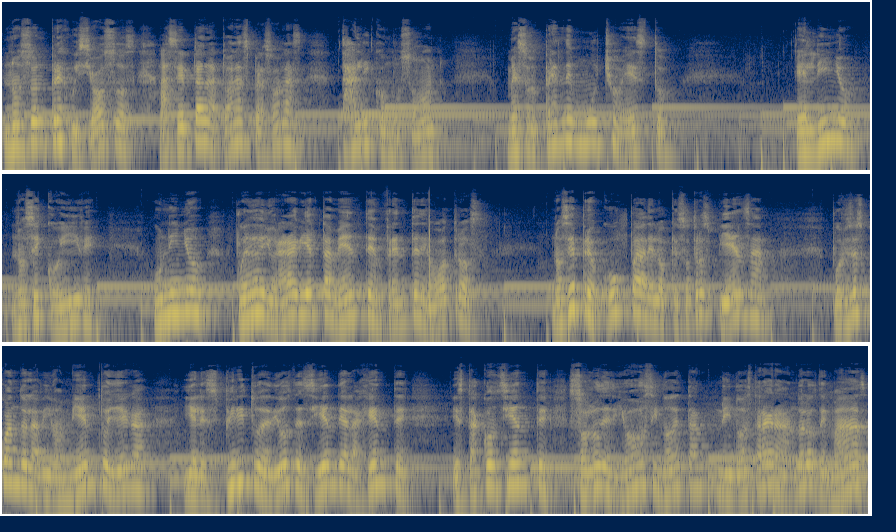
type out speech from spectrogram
no son prejuiciosos, aceptan a todas las personas tal y como son. Me sorprende mucho esto. El niño no se cohíbe. Un niño puede llorar abiertamente en frente de otros. No se preocupa de lo que otros piensan. Por eso es cuando el avivamiento llega y el Espíritu de Dios desciende a la gente. Está consciente solo de Dios y no de, tan, no estar agradando a los demás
